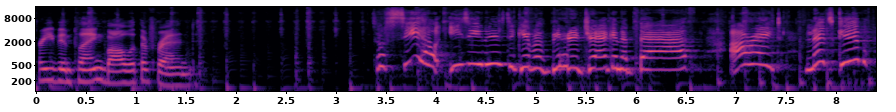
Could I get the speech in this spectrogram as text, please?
or even playing ball with a friend. So see how easy it is to give a bearded dragon a bath? All right, let's give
